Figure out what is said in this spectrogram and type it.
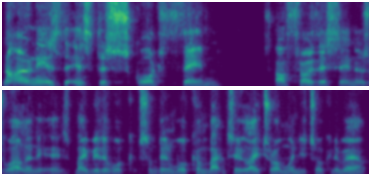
not only is the, is the squad thin, I'll throw this in as well, and it's maybe that we'll, something we'll come back to later on when you're talking about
